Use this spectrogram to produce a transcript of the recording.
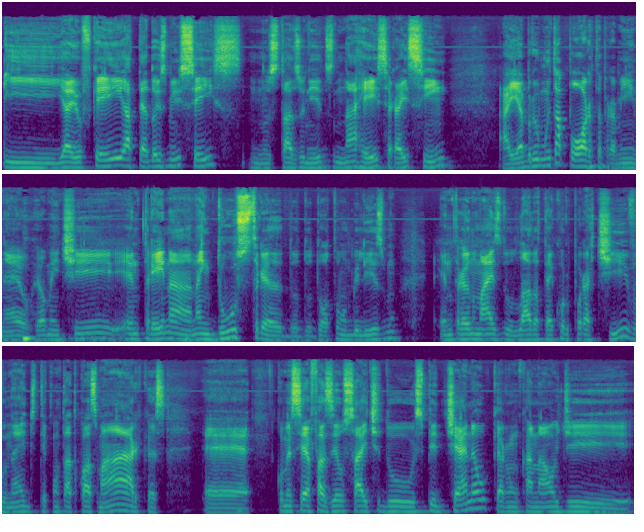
E aí eu fiquei até 2006 nos Estados Unidos, na Racer, aí sim. Aí abriu muita porta para mim, né? Eu realmente entrei na, na indústria do, do, do automobilismo, entrando mais do lado até corporativo, né? De ter contato com as marcas. É, comecei a fazer o site do Speed Channel, que era um canal de,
